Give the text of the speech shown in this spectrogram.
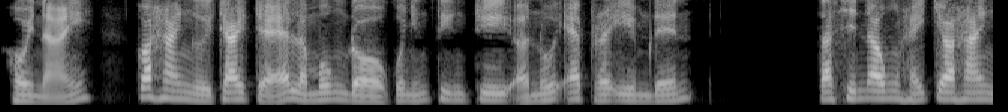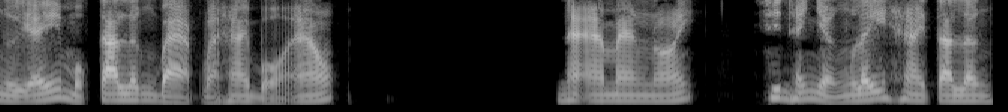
hồi nãy có hai người trai trẻ là môn đồ của những tiên tri ở núi Ephraim đến. Ta xin ông hãy cho hai người ấy một ta lân bạc và hai bộ áo. Naaman nói, xin hãy nhận lấy hai ta lân.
